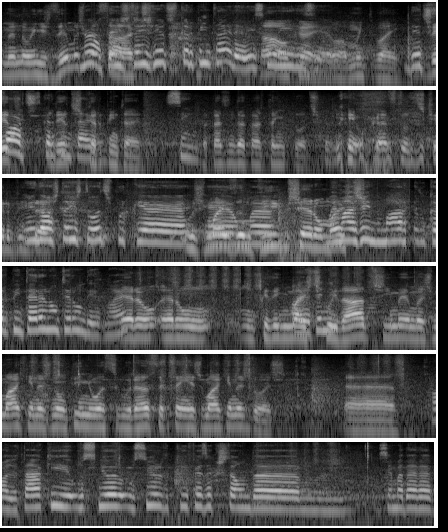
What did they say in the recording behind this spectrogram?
Mas não ias dizer, mas Não, tens, pensaste. tens dedos de carpinteiro, é isso que Ah, eu ia ok, dizer. Ah, muito bem. Dedos fortes de Dedos de carpinteiro. carpinteiro. Sim. Por acaso ainda cá tenho todos. Nem o caso todos os carpinteiros. Ainda os tens todos porque é, Os é mais uma, antigos eram uma mais- imagem de marca do carpinteiro é não ter um dedo, não é? Eram, eram um bocadinho mais tenho- descuidados e mesmo as máquinas não tinham a segurança que têm as máquinas de hoje. Ah, Olha, está aqui o senhor, o senhor que fez a questão da hum, se a madeira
